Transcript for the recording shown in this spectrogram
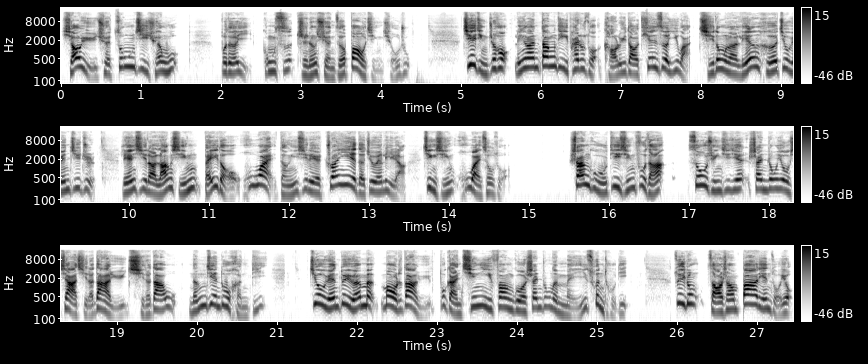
小雨却踪迹全无。不得已，公司只能选择报警求助。接警之后，临安当地派出所考虑到天色已晚，启动了联合救援机制，联系了狼行、北斗、户外等一系列专业的救援力量进行户外搜索。山谷地形复杂。搜寻期间，山中又下起了大雨，起了大雾，能见度很低。救援队员们冒着大雨，不敢轻易放过山中的每一寸土地。最终，早上八点左右，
